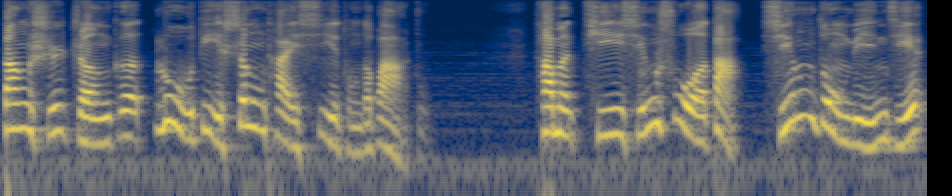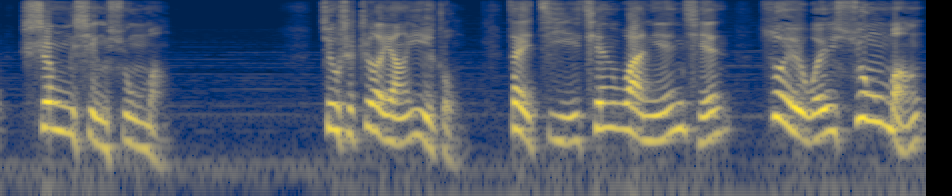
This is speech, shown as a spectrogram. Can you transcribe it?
当时整个陆地生态系统的霸主。它们体型硕大，行动敏捷，生性凶猛。就是这样一种在几千万年前最为凶猛、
